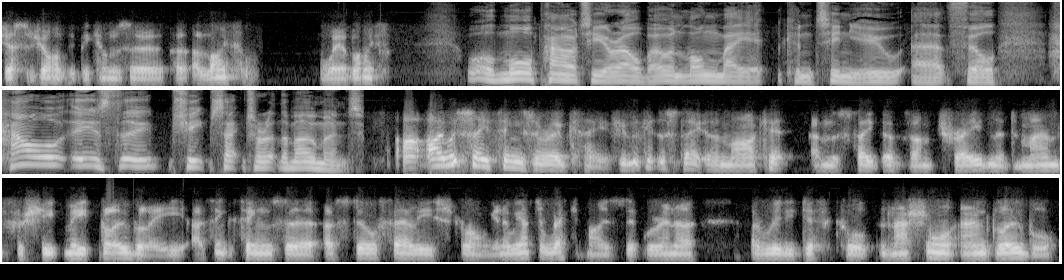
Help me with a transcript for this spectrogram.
just a job. It becomes a, a life, a way of life. Well, more power to your elbow, and long may it continue, uh, Phil. How is the sheep sector at the moment? I would say things are okay. If you look at the state of the market and the state of um, trade and the demand for sheep meat globally, I think things are, are still fairly strong. You know, we have to recognise that we're in a a really difficult national and global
